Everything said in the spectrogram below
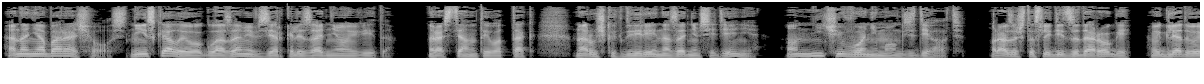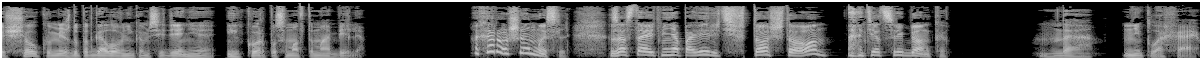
она не оборачивалась, не искала его глазами в зеркале заднего вида. Растянутый вот так, на ручках дверей на заднем сиденье, он ничего не мог сделать. Разве что следить за дорогой, выглядывая в щелку между подголовником сиденья и корпусом автомобиля. «Хорошая мысль. Заставить меня поверить в то, что он — отец ребенка». «Да, неплохая».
